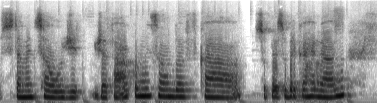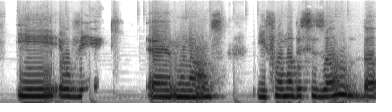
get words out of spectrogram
sistema de saúde já tá começando a ficar super sobrecarregado. E eu vi é, Manaus e foi uma decisão da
